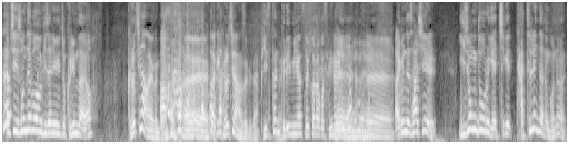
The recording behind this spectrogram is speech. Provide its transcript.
혹시 손대범 기자님이 좀 그립나요? 그렇진 않아요, 근데. 네, 딱히 그렇진 않습니다. 비슷한 그림이었을 거라고 생각이 네, 듭니다. 네. 네. 아니 근데 사실 이 정도로 예측이 다 틀린다는 거는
